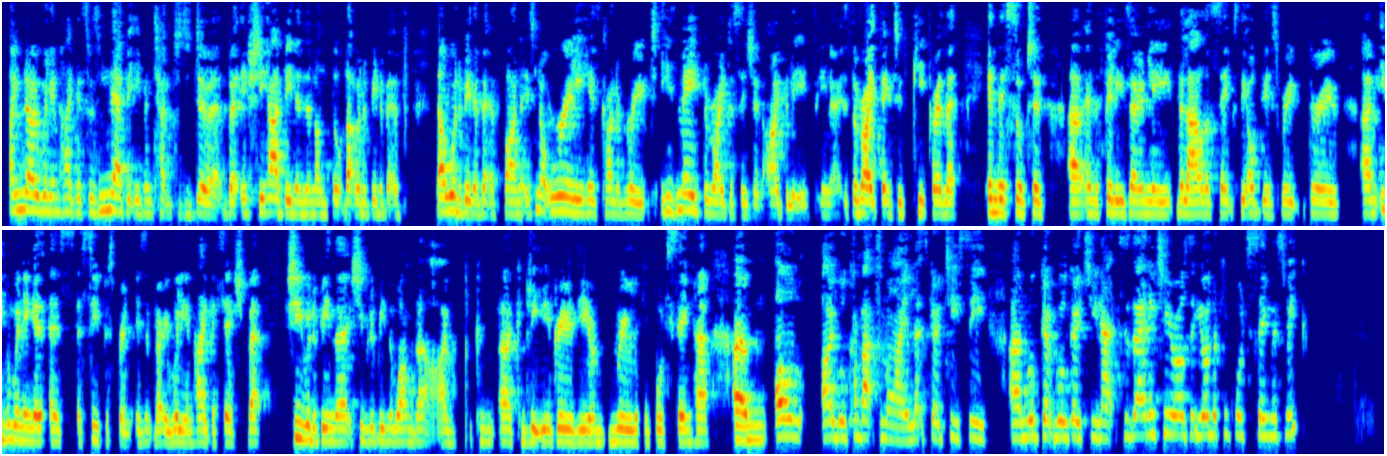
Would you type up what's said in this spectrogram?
I know William Haggas was never even tempted to do it, but if she had been in the Nunthorpe, that would have been a bit of that would have been a bit of fun. It's not really his kind of route. He's made the right decision, I believe. You know, it's the right thing to keep her in the in this sort of uh, in the fillies only, the Lowther Stakes, the obvious route through. Um, even winning a, a, a, super sprint isn't very William Haggas-ish, but she would have been the she would have been the one. But I uh, completely agree with you. I'm really looking forward to seeing her. Um, I'll I will come back to mine. Let's go TC. Um, we'll go we'll go to you next. Is there any two year olds that you're looking forward to seeing this week?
